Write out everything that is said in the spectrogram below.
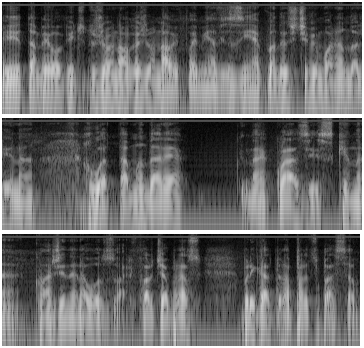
E também ouvinte do Jornal Regional e foi minha vizinha quando eu estive morando ali na Rua Tamandaré, né, quase esquina com a General Osório. Forte abraço, obrigado pela participação.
